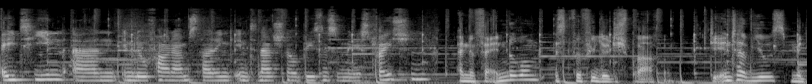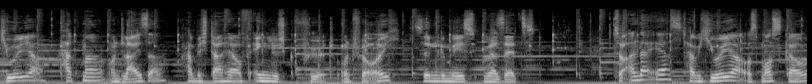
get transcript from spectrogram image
18 and in Lufana I'm studying International Business Administration. Eine Veränderung ist für viele die Sprache. Die Interviews mit Julia, Hatma und Liza habe ich daher auf Englisch geführt und für euch sinngemäß übersetzt. Zuallererst habe ich Julia aus Moskau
